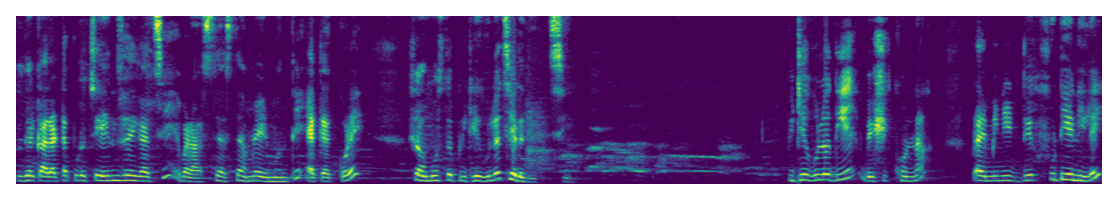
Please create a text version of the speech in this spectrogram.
দুধের কালারটা পুরো চেঞ্জ হয়ে গেছে। এবার আস্তে আস্তে আমরা এর মধ্যে এক এক করে সমস্ত পিঠেগুলো ছেড়ে দিচ্ছি। পিঠেগুলো দিয়ে বেশিক্ষণ না, প্রায় মিনিট দিয়ে ফুটিয়ে নিলেই,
